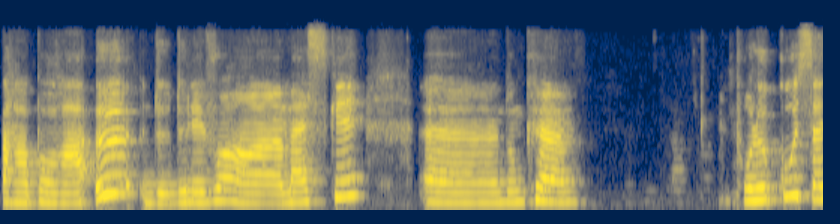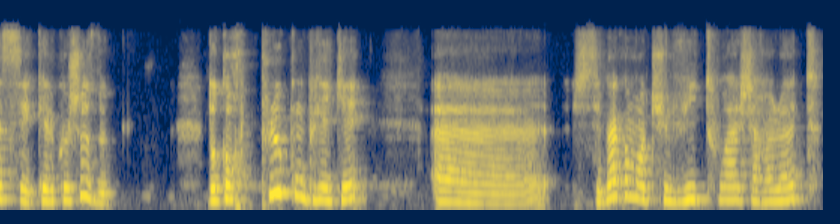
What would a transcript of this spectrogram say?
par rapport à eux, de les voir, heu, masqués. Donc pour le coup, ça, c'est quelque chose de d'encore plus compliqué. Heu, je sais pas comment tu vis toi, Charlotte,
